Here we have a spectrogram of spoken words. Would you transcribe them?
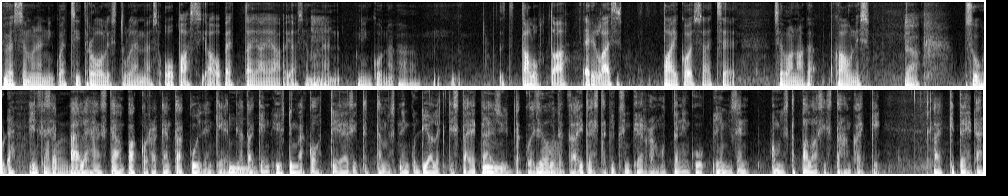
myös semmoinen, niinku, että siitä roolista tulee myös opas ja opettaja ja, ja semmoinen mm. niinku, äh, taluttaa erilaisissa paikoissa, että se, se on aika kaunis. Ja suhde. Itse asiassa voi... päällehän sitä on pakko rakentaa kuitenkin, että mm. jotakin yhtymäkohtia ja sitten tämmöistä niin kuin dialektista etäisyyttä, mm. kun ei Joo. se kuitenkaan itsestä yksin kerran, mutta niin kuin ihmisen omista palasistahan kaikki, kaikki tehdään.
